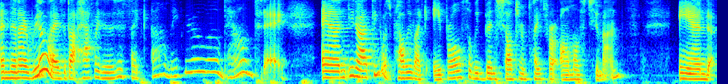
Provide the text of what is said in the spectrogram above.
And then I realized about halfway through this, like, oh, maybe you're a little down today. And, you know, I think it was probably like April. So we'd been shelter in place for almost two months. And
